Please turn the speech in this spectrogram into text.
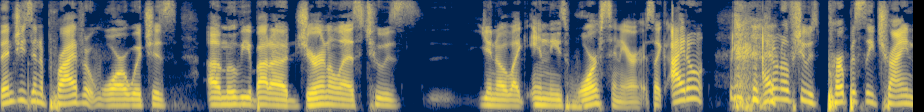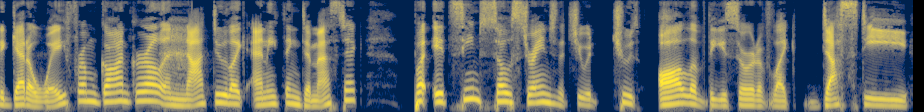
Then she's in a private war, which is a movie about a journalist who's you know like in these war scenarios. Like I don't I don't know if she was purposely trying to get away from Gone Girl and not do like anything domestic, but it seems so strange that she would choose all of these sort of like dusty,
